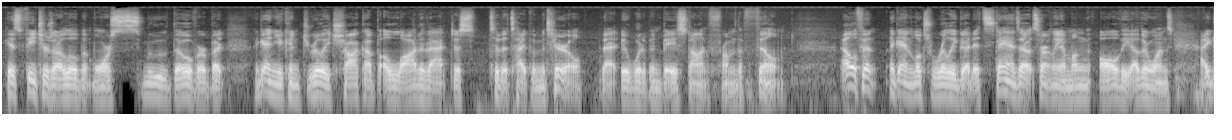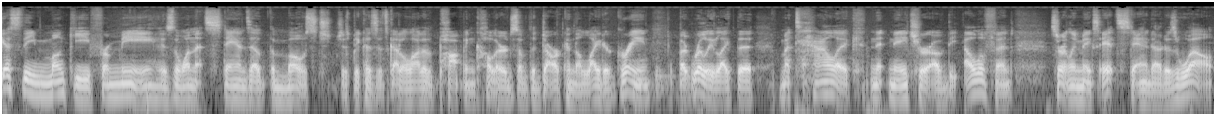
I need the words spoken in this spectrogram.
His features are a little bit more smoothed over, but again, you can really chalk up a lot of that just to the type of material that it would have been based on from the film. Elephant, again, looks really good. It stands out certainly among all the other ones. I guess the monkey, for me, is the one that stands out the most, just because it's got a lot of the popping colors of the dark and the lighter green, but really like the metallic nature of the elephant certainly makes it stand out as well.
